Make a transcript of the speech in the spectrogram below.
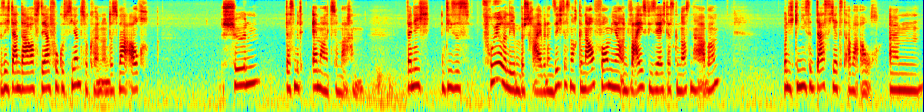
sich dann darauf sehr fokussieren zu können. Und es war auch schön, das mit Emma zu machen. Wenn ich dieses frühere Leben beschreibe, dann sehe ich das noch genau vor mir und weiß, wie sehr ich das genossen habe. Und ich genieße das jetzt aber auch, ähm,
